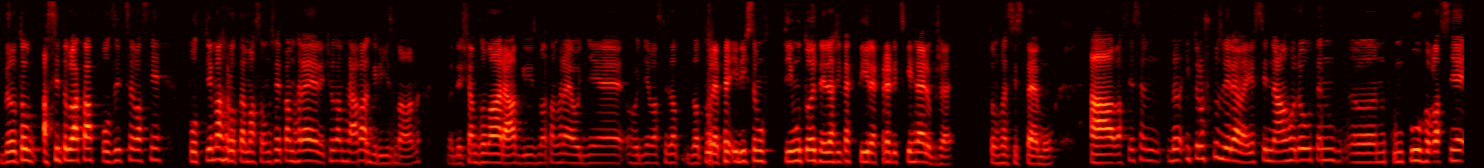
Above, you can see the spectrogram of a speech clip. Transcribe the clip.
byl to, asi to byla taková pozice vlastně pod těma hrotama, samozřejmě tam hraje, většinou tam hrává Griezmann, Deschamps má rád, Griezmann tam hraje hodně, hodně vlastně za, za tu repre, i když se mu v týmu tolik nedaří, tak v té repre vždycky hraje dobře v tomhle systému. A vlastně jsem byl i trošku zvědavý, jestli náhodou ten uh, Kunku ho vlastně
